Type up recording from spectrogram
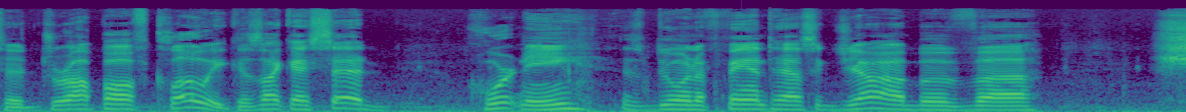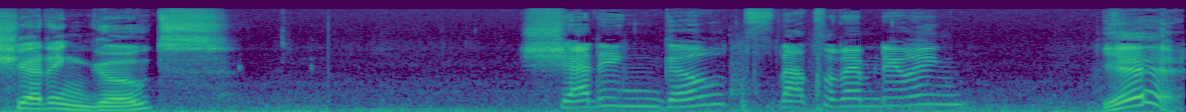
to drop off Chloe because like I said, Courtney is doing a fantastic job of uh, shedding goats. Shedding goats? That's what I'm doing? Yeah,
